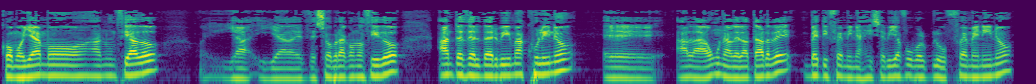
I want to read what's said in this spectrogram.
Como ya hemos anunciado, y ya, y ya es de sobra conocido, antes del derby masculino, eh, a la una de la tarde, Betis Féminas y Sevilla Fútbol Club Femenino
